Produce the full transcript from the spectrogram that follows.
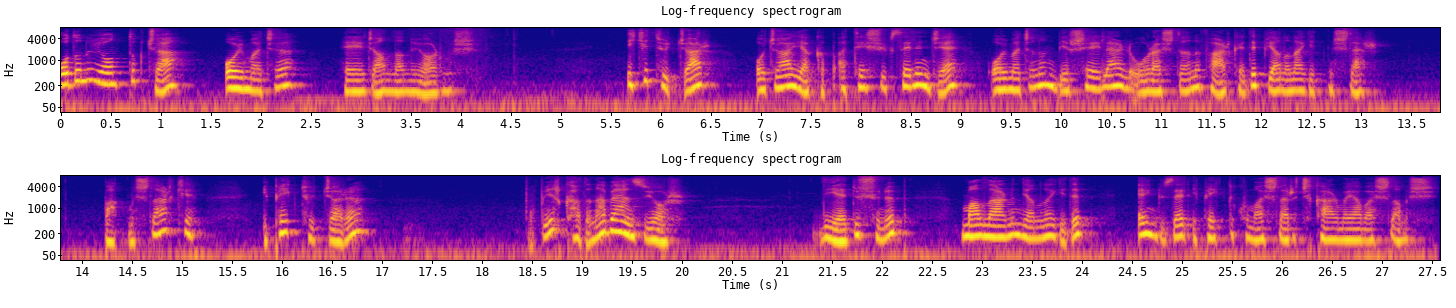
Odunu yonttukça oymacı heyecanlanıyormuş. İki tüccar ocağı yakıp ateş yükselince oymacının bir şeylerle uğraştığını fark edip yanına gitmişler. Bakmışlar ki ipek tüccarı bu bir kadına benziyor diye düşünüp mallarının yanına gidip en güzel ipekli kumaşları çıkarmaya başlamış.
